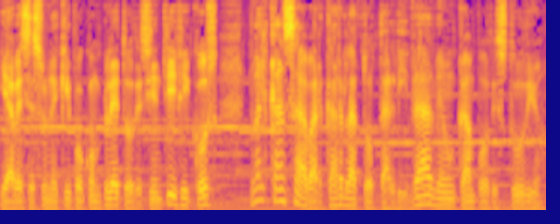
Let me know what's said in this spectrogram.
Y a veces un equipo completo de científicos no alcanza a abarcar la totalidad de un campo de estudio.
